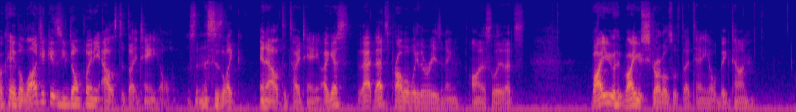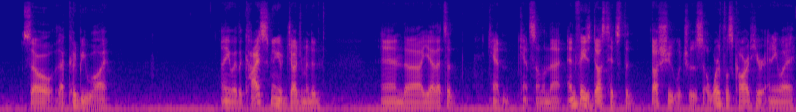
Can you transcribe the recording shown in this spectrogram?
okay, the logic is you don't play any outs to Titanial, and this is like an out to Titanial. I guess that that's probably the reasoning. Honestly, that's Vayu Vayu struggles with Titanial big time, so that could be why. Anyway, the Caius is gonna get judgmented, and uh, yeah, that's a can't can't summon that. End phase dust hits the dust shoot, which was a worthless card here anyway.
